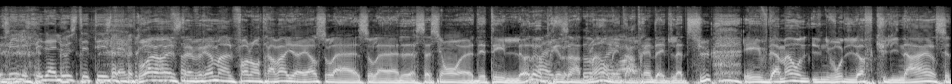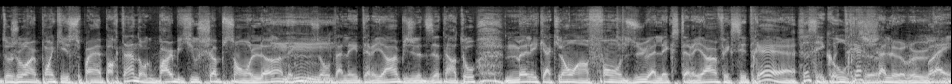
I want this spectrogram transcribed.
aimé les pédalos cet été, c'était Ouais, vraiment ouais, le c'était fun. vraiment le fun. On travaille d'ailleurs sur la sur la, la session euh, d'été là, là présentement. on est en train d'être là-dessus. Et évidemment, au niveau de l'offre culinaire, c'est toujours un point qui est super important. Donc, barbecue shops sont là avec nous autres à l'intérieur l'intérieur, puis je le disais tantôt, meules et caclons en fondu à l'extérieur. Fait que c'est très, Ça, c'est cool, très ça. chaleureux. Ben,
